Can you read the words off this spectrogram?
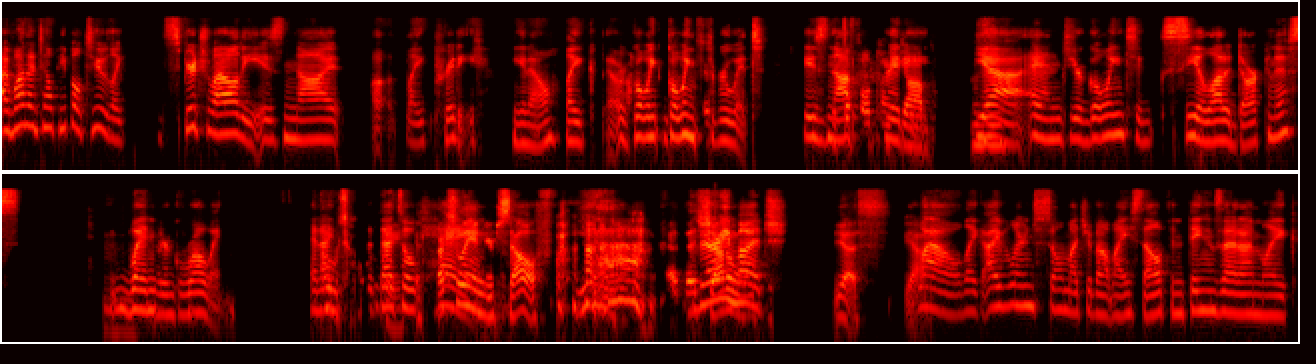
i want to tell people too like spirituality is not uh, like pretty you know, like or going going through it is not pretty. Job. Mm-hmm. Yeah, and you're going to see a lot of darkness mm-hmm. when you're growing. And oh, I totally. that's okay. Especially in yourself. Yeah. very much. Yes. Yeah. Wow. Like I've learned so much about myself and things that I'm like,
